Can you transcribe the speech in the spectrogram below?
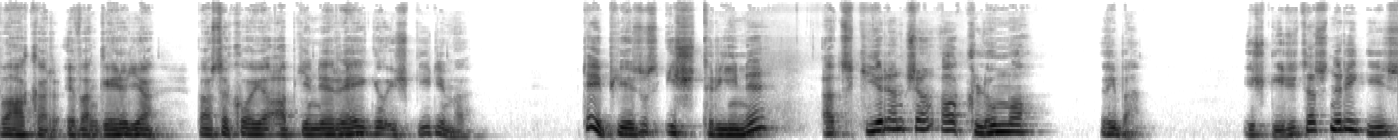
vakar Evangelija pasakoja apie neregio išgydymą? Taip, Jėzus ištrynė atskiriančią aklumo ribą. Išgydytas neregys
